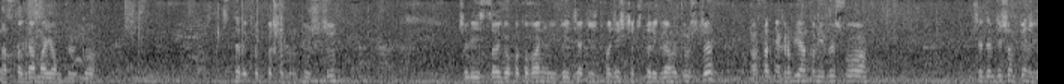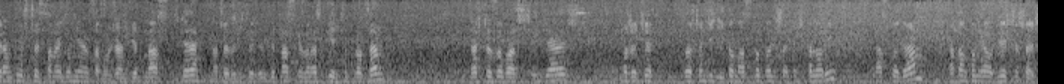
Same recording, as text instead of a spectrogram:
na 100 gram mają tylko 4,7 tłuszczy. Czyli z całego opakowania mi wyjdzie jakieś 24 gramy tłuszczy. A ostatnio jak robiłem to mi wyszło 75 gram tłuszczy z samego mięsa, bo wziąłem 15, znaczy rodzice wzięli 15 zamiast 5%. Jeszcze zobaczcie, gdzieś możecie zaoszczędzić i to ma 125 kalorii na 100 gram, a tamto miało 206.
